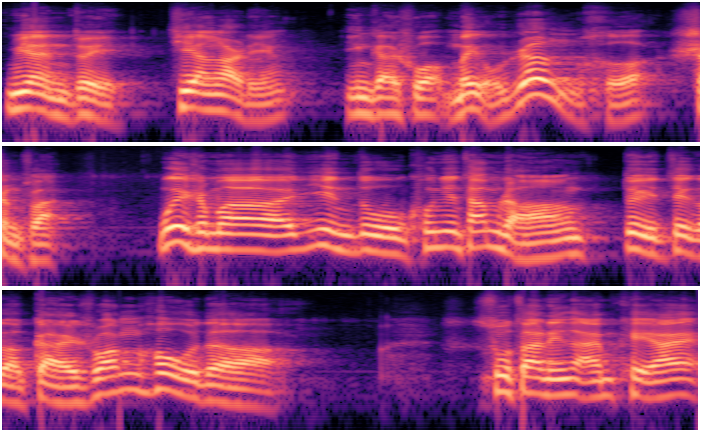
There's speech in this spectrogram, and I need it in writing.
面对歼二零，应该说没有任何胜算。为什么印度空军参谋长对这个改装后的苏三零 MKI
